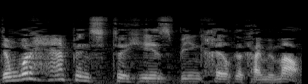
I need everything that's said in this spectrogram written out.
then what happens to his being Chelka Kaimimal?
